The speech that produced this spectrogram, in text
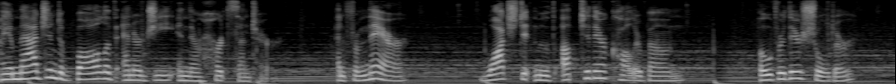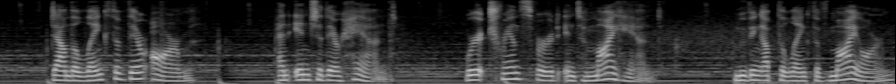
I imagined a ball of energy in their heart center, and from there, watched it move up to their collarbone, over their shoulder, down the length of their arm, and into their hand, where it transferred into my hand, moving up the length of my arm,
